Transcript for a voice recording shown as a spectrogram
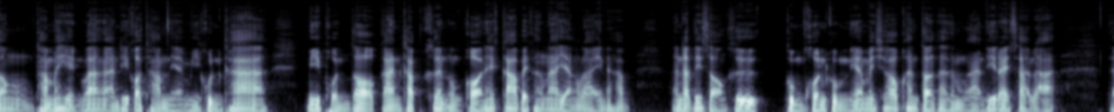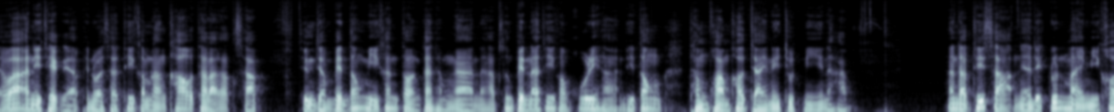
ต้องทำให้เห็นว่างานที่เขาทำเนี่ยมีคุณค่า มีผลต่อการขับเคลื่อนองค์กรให้ก้าวไปข้างหน้าอย่างไรนะครับ อันดับที่ 2 คือกลุ่มคนกลุ่มนี้ไม่ชอบขั้นตอนการทำงานที่ไร้สาระ แต่ว่า a n i t e c h เนี่ยเป็นบริษัทที่กำลังเข้าตลาดหลักทรัพย์ จึงจำเป็นต้องมีขั้นตอนการทำงานนะครับ ซึ่งเป็นหน้าที่ของผู้บริหารที่ต้องทำความเข้าใจในจุดนี้นะครับอันดับที่3เนี่ยเด็กรุ่นใหม่มีข้อ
